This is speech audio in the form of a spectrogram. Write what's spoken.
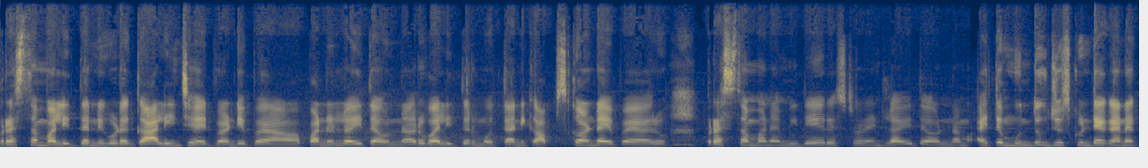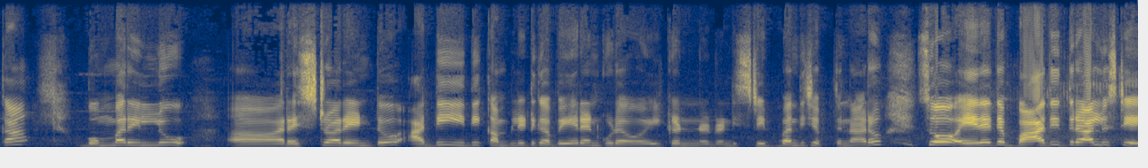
ప్రస్తుతం వాళ్ళిద్దరిని కూడా గాలించేటువంటి పనుల్లో అయితే ఉన్నారు. వాళ్ళిద్దరు మొత్తానికి అప్స్కాండ్ అయిపోయారు. ప్రస్తుతం మనం ఇదే రెస్టారెంట్లో అయితే ఉన్నాం. అయితే ముందుకు చూసుకుంటే కనుక బొమ్మరిల్లు రెస్టారెంట్ అది ఇది కంప్లీట్గా వేరని కూడా ఇక్కడ ఉన్నటువంటి సిబ్బంది చెప్తున్నారు. సో ఏదైతే బాధితురాలు స్టే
